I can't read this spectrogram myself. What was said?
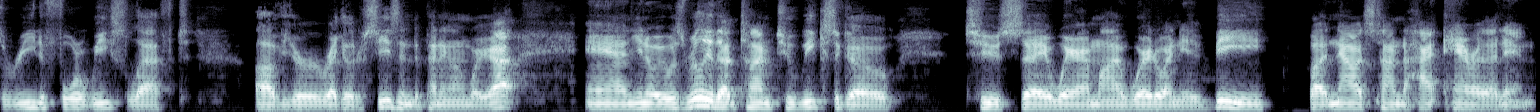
three to four weeks left of your regular season, depending on where you're at. And, you know, it was really that time two weeks ago to say, where am I? Where do I need to be? But now it's time to ha- hammer that in.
